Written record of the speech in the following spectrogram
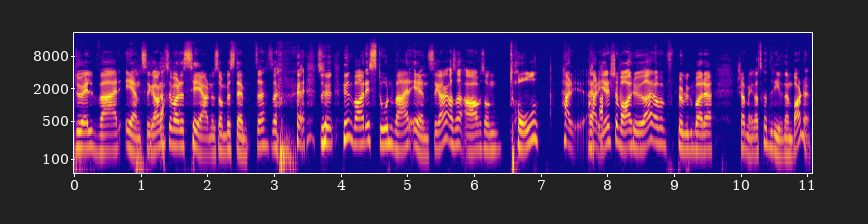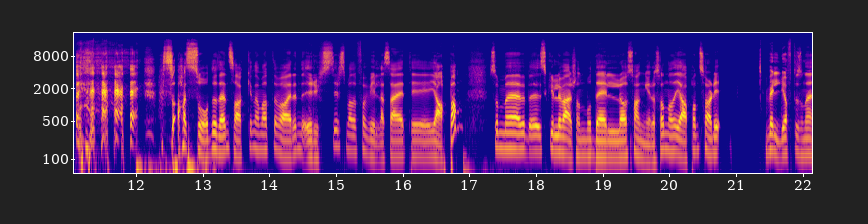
duell hver eneste gang, så var det seerne som bestemte. Så, så hun, hun var i stolen hver eneste gang. Altså av sånn tolv hel helger så var hun der, og publikum bare Jamila skal drive den baren, hun. så, så du den saken om at det var en russer som hadde forvilla seg til Japan? Som uh, skulle være sånn modell og sanger og sånn. Og i Japan så har de veldig ofte sånne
